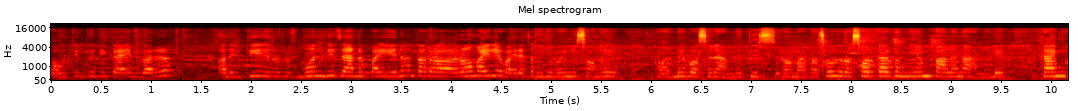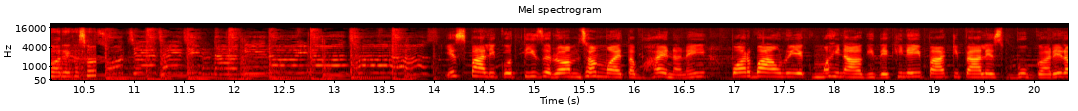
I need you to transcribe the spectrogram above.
भौतिक दूरी कायम गरेर। अनि ती मन्दिर जान पाइएन तर रमाइलो भइरहेछ दिदीबहिनीसँगै घरमै बसेर हामीले तिज रमाएका छौँ र सरकारको नियम पालना हामीले कायम गरेका छौँ। यसपालिको तिज रमझममय त भएन नै। पर्व आउनु एक महिना अघिदेखि नै पार्टी प्यालेस बुक गरेर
